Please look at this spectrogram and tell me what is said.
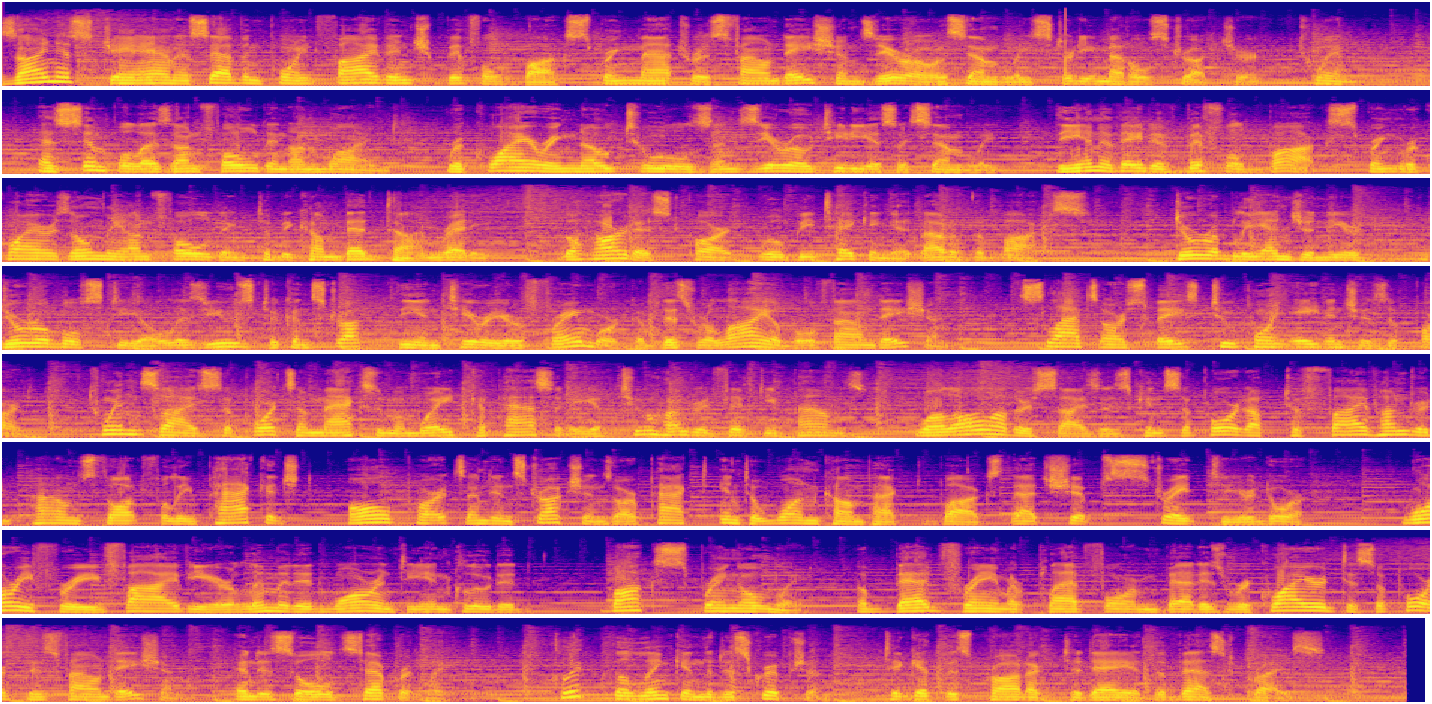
Zinus Jayanna 7.5-inch bifold box spring mattress foundation zero assembly sturdy metal structure, twin. As simple as unfold and unwind, requiring no tools and zero tedious assembly, the innovative bifold box spring requires only unfolding to become bedtime ready. The hardest part will be taking it out of the box. Durably engineered, durable steel is used to construct the interior framework of this reliable foundation. Slats are spaced 2.8 inches apart. Twin size supports a maximum weight capacity of 250 pounds, while all other sizes can support up to 500 pounds thoughtfully packaged. All parts and instructions are packed into one compact box that ships straight to your door. Worry-free 5-year limited warranty included. Box spring only. A bed frame or platform bed is required to support this foundation and is sold separately. Click the link in the description to get this product today at the best price.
